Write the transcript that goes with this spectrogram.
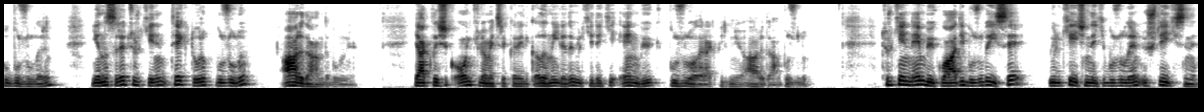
bu buzulların yanı sıra Türkiye'nin tek doruk buzulu Ağrı Dağı'nda bulunuyor. Yaklaşık 10 kilometre karelik alanıyla da ülkedeki en büyük buzul olarak biliniyor Ağrı Dağı buzulu. Türkiye'nin en büyük vadi buzulu ise ülke içindeki buzulların üçte ikisini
